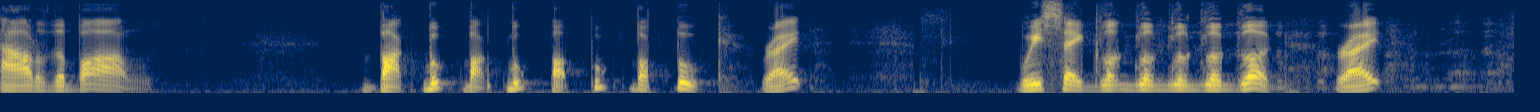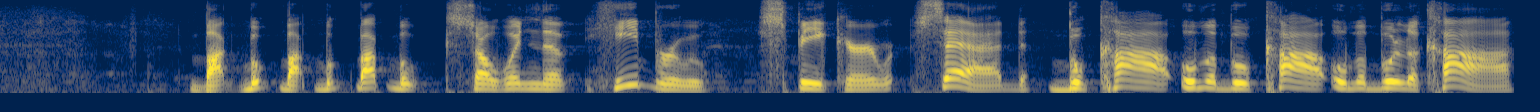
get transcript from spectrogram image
out of the bottle. Bakbuk, bakbuk, bakbuk, bakbuk, right? We say glug, glug, glug, glug, glug, right? Bakbuk, bakbuk, bakbuk. So when the Hebrew speaker said buka, umabuka, umabulaka,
